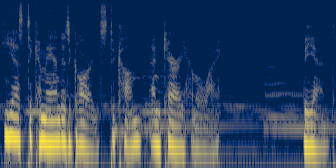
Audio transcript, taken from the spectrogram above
he has to command his guards to come and carry him away. The end.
